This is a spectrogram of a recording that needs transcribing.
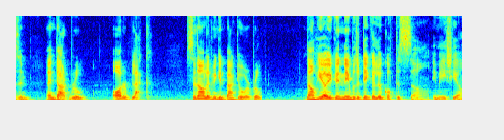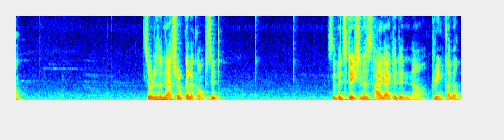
is in and dark blue or black so now let me get back to Overpro. Now here you can able to take a look of this uh, image here. So it is a natural color composite. So vegetation is highlighted in uh, green color.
